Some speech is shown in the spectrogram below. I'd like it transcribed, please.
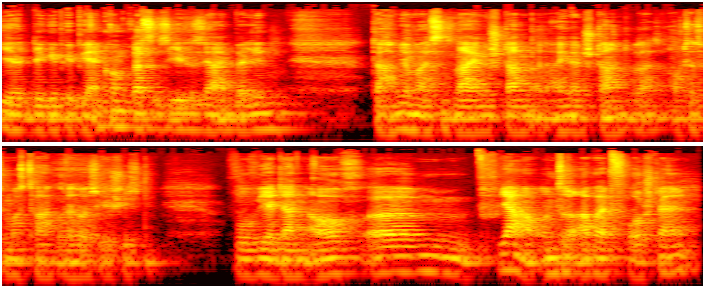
Hier DGPPN-Kongress ist jedes Jahr in Berlin. Da haben wir meistens einen eigenen Stand, einen eigenen Stand oder Autismustag oder solche Geschichten, wo wir dann auch ähm, ja, unsere Arbeit vorstellen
